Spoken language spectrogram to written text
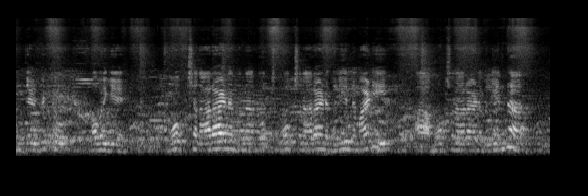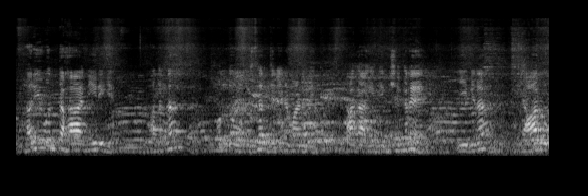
ಅಂತೇಳ್ಬಿಟ್ಟು ಅವರಿಗೆ ಮೋಕ್ಷ ನಾರಾಯಣನ ಮೋಕ್ಷ ಮೋಕ್ಷ ನಾರಾಯಣ ಬಲಿಯನ್ನು ಮಾಡಿ ಆ ಮೋಕ್ಷ ನಾರಾಯಣ ಬಲಿಯನ್ನು ಹರಿಯುವಂತಹ ನೀರಿಗೆ ಅದನ್ನು ಒಂದು ವಿಸರ್ಜನೆಯನ್ನು ಮಾಡಬೇಕು. ಹಾಗಾಗಿ ವೀಕ್ಷಕರೇ, ಈ ದಿನ ಯಾರು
